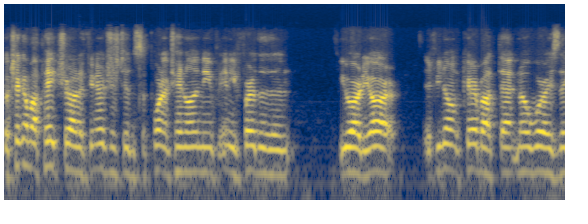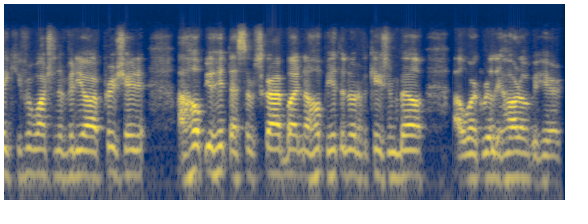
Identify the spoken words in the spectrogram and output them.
go check out my Patreon if you're interested in supporting the channel any any further than you already are. If you don't care about that, no worries. Thank you for watching the video. I appreciate it. I hope you hit that subscribe button. I hope you hit the notification bell. I work really hard over here,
